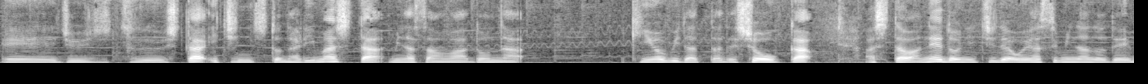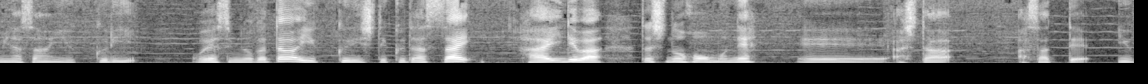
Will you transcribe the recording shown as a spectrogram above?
えー、充実した一日となりました。皆さんはどんな金曜日だったでしょうか？明日はね土日でお休みなので皆さんゆっくりお休みの方はゆっくりしてください。はいでは私の方もね、えー、明日明後日ゆっ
